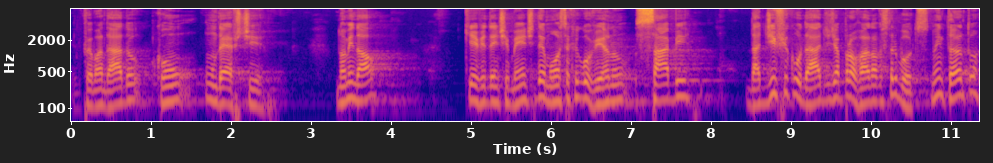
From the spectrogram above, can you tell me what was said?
Ele foi mandado com um déficit nominal que evidentemente demonstra que o governo sabe da dificuldade de aprovar novos tributos. No entanto,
